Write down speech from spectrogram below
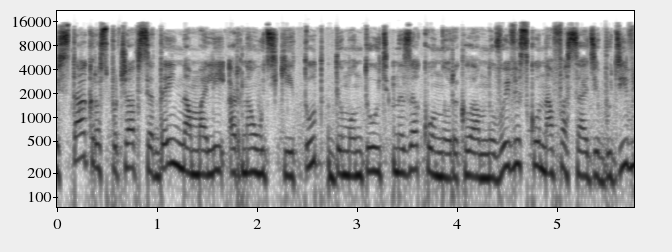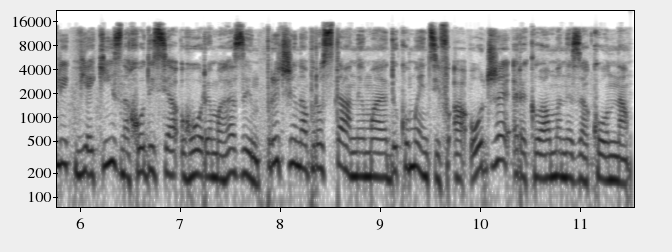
Ось так розпочався день на Малій Арнаутській. Тут демонтують незаконну рекламну вивіску на фасаді будівлі, в якій знаходиться горе-магазин. Причина проста: немає документів, а отже, реклама незаконна.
